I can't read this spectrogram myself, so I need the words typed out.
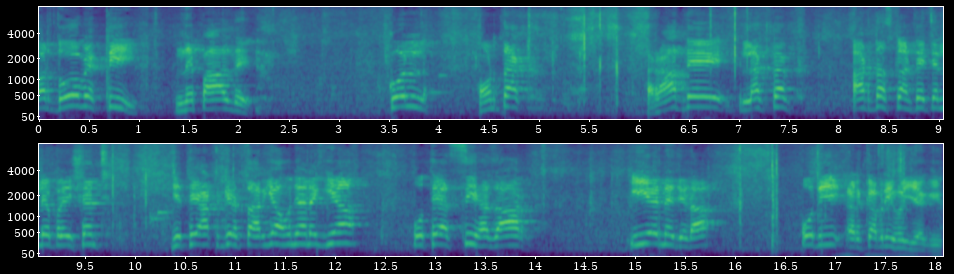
ਔਰ ਦੋ ਵਿਅਕਤੀ ਨੇਪਾਲ ਦੇ। ਕੁੱਲ ਹੁਣ ਤੱਕ ਰਾਤ ਦੇ ਲਗਭਗ 8-10 ਘੰਟੇ ਚੱਲੇ ਆਪਰੇਸ਼ਨ 'ਚ, ਜਿੱਥੇ 8 ਗ੍ਰਿਫਤਾਰੀਆਂ ਹੋਈਆਂ ਨੇਗੀਆਂ, ਉੱਥੇ 80000 ਈਐਨਏ ਜਿਹੜਾ, ਉਹਦੀ ਰਿਕਵਰੀ ਹੋਈ ਹੈਗੀ।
